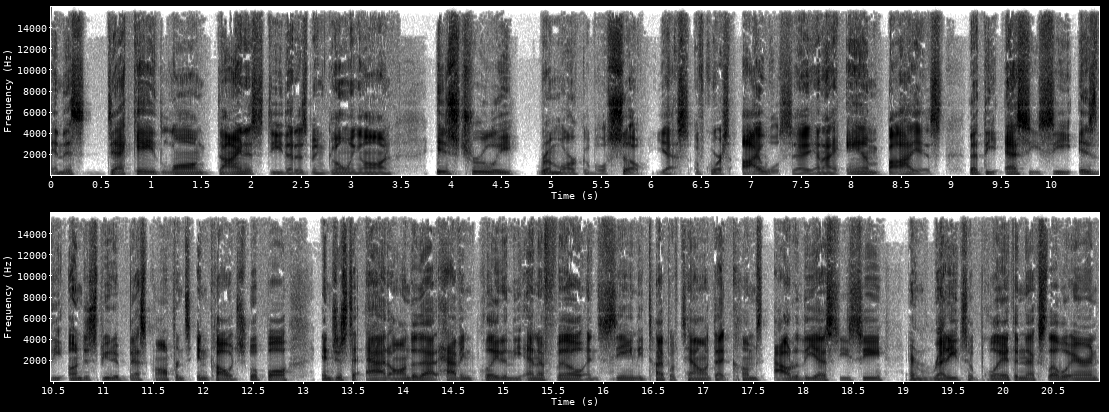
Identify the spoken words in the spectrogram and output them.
And this decade long dynasty that has been going on is truly remarkable. So, yes, of course, I will say, and I am biased, that the SEC is the undisputed best conference in college football. And just to add on to that, having played in the NFL and seeing the type of talent that comes out of the SEC and ready to play at the next level, Aaron,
